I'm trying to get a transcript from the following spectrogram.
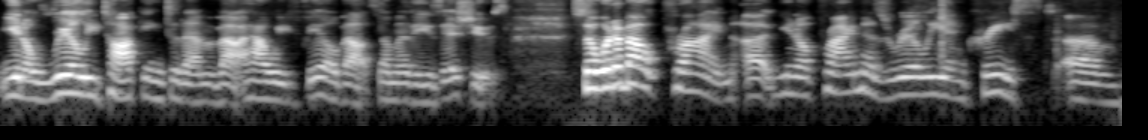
you know really talking to them about how we feel about some of these issues. So what about crime? Uh, you know crime has really increased um,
